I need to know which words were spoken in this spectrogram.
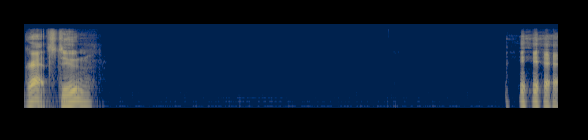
Congrats, dude. yeah.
